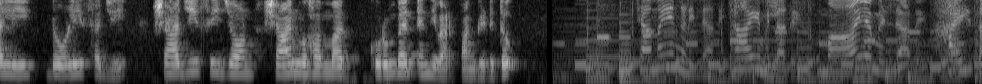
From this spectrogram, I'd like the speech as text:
Ali Dolly Saji Shaji C John Shan Muhammad Kurumban എന്നിവർ പങ്കെടുത്തു. ചമയങ്ങളില്ലാതെ ചായമില്ലാതെ മായമില്ലാതെ ഹൈസ.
